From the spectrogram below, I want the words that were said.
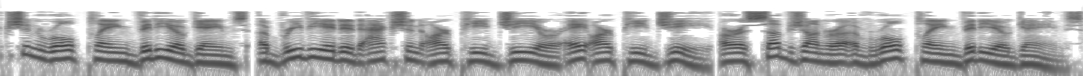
Action role-playing video games abbreviated Action RPG or ARPG are a subgenre of role-playing video games.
